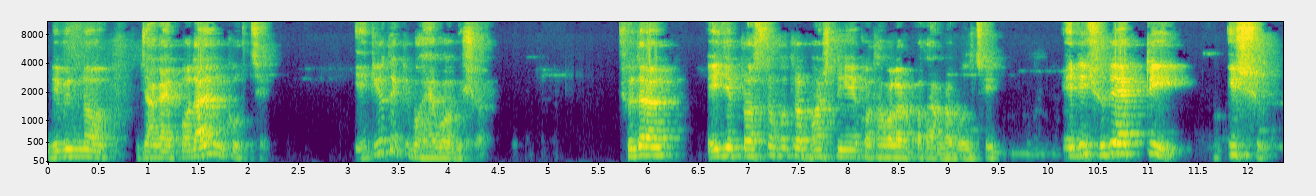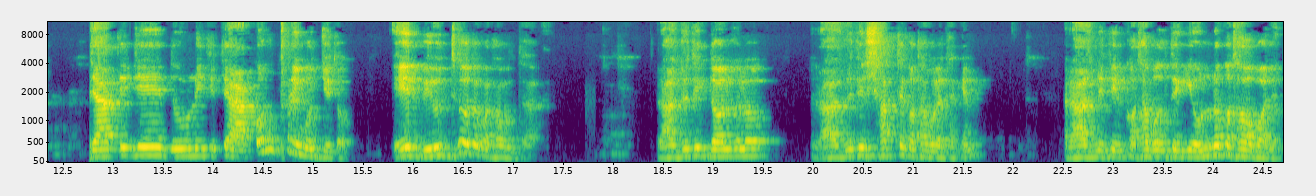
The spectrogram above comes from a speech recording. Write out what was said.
বিভিন্ন জায়গায় পদায়ন করছে, এটিও তো একটি ভয়াবহ বিষয়। সুতরাং এই যে প্রশ্নপত্র ফাঁস নিয়ে কথা বলার কথা আমরা বলছি, এটি শুধু একটি ইস্যু জাতি যে দুর্নীতিতে আকণ্ঠ নিমজ্জিত, এর বিরুদ্ধেও তো কথা বলতে হবে। রাজনৈতিক দলগুলো রাজনীতির স্বার্থে কথা বলে থাকেন, রাজনীতির কথা বলতে গিয়ে অন্য কথাও বলেন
